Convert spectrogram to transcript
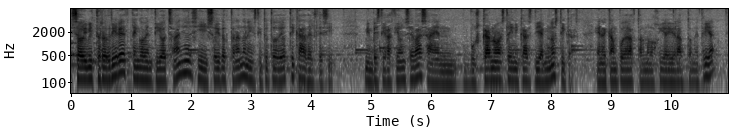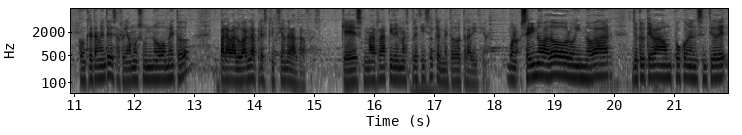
Soy Víctor Rodríguez, tengo 28 años y soy doctorando en el Instituto de Óptica del CSIC. Mi investigación se basa en buscar nuevas técnicas diagnósticas en el campo de la oftalmología y de la optometría. Concretamente desarrollamos un nuevo método para evaluar la prescripción de las gafas, que es más rápido y más preciso que el método tradicional. Bueno, ser innovador o innovar yo creo que va un poco en el sentido de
